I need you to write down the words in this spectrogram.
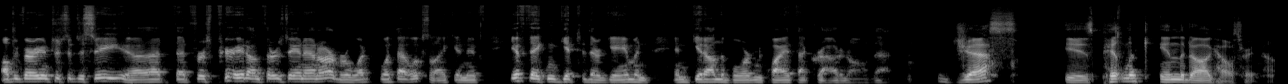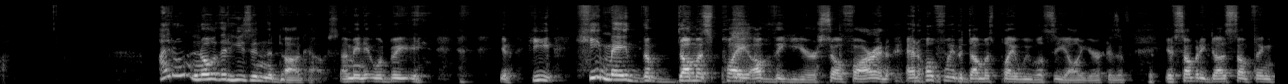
I'll be very interested to see uh, that that first period on Thursday in Ann Arbor what what that looks like and if if they can get to their game and and get on the board and quiet that crowd and all of that. Jess is Pitlick in the doghouse right now. I don't know that he's in the doghouse. I mean, it would be you know he he made the dumbest play of the year so far and and hopefully the dumbest play we will see all year because if if somebody does something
